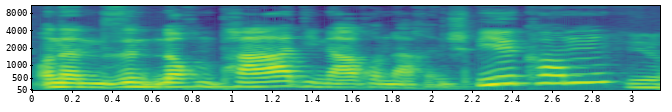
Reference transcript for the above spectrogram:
Und dann sind noch ein paar, die nach und nach ins Spiel kommen. Ja.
